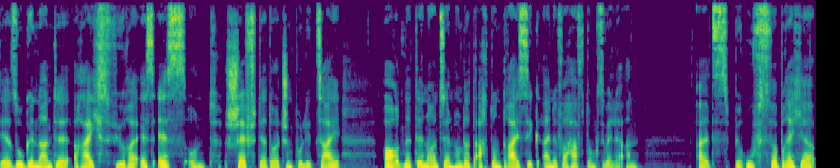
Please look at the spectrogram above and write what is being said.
der sogenannte Reichsführer SS und Chef der deutschen Polizei, ordnete 1938 eine Verhaftungswelle an als Berufsverbrecher,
